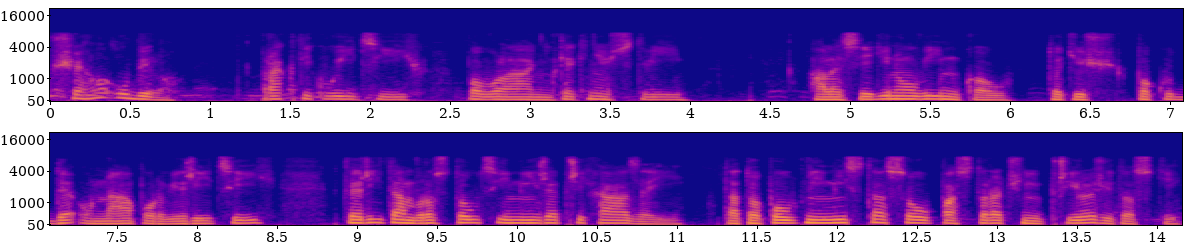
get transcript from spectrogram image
Všeho ubylo. Praktikujících, povolání ke kněžství, ale s jedinou výjimkou, totiž pokud jde o nápor věřících, kteří tam v rostoucí míře přicházejí. Tato poutní místa jsou pastorační příležitosti,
